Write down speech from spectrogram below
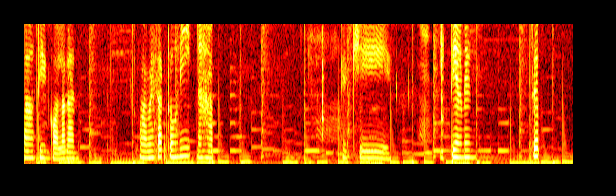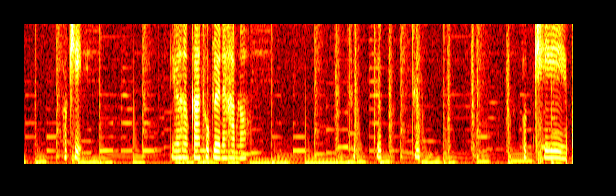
วางเตียงก่อนแล้วกันวางไว้สักตรงนี้นะครับ โอเค อีกเตียงหนึ่งเจ็บโอเค เดี๋ยวเราทำการทุบเลยนะครับเนาะจึบจึบจึบโอเคไป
